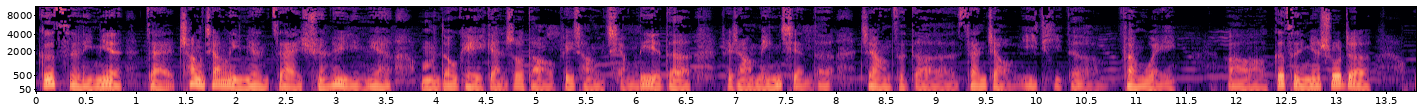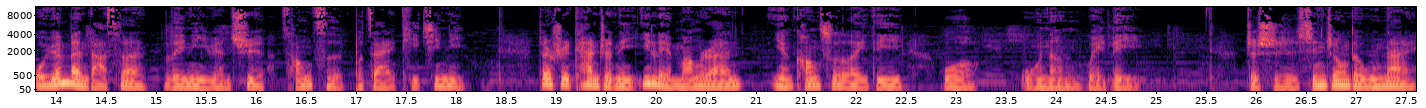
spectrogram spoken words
歌词里面、在唱腔里面、在旋律里面，我们都可以感受到非常强烈的、非常明显的这样子的三角一体的氛围。啊，歌词里面说着：“我原本打算离你远去，从此不再提起你。但是看着你一脸茫然，眼眶似泪滴，我无能为力。这时心中的无奈，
